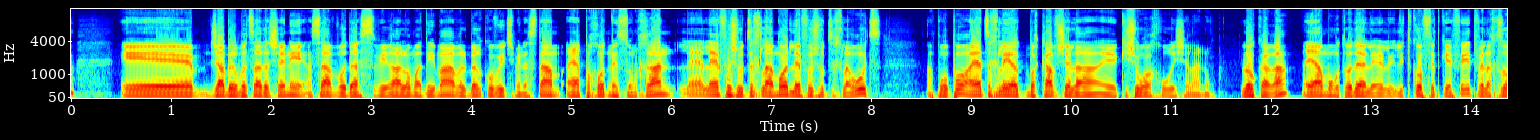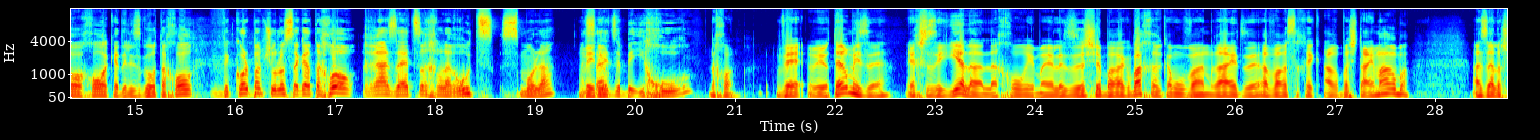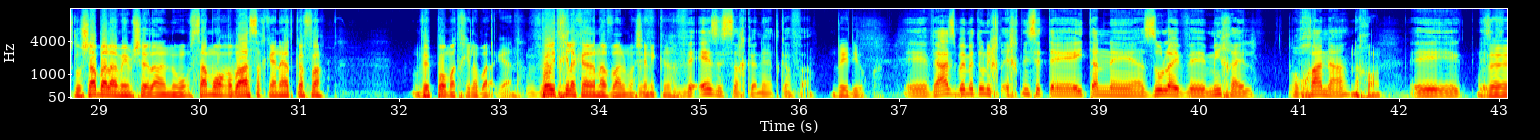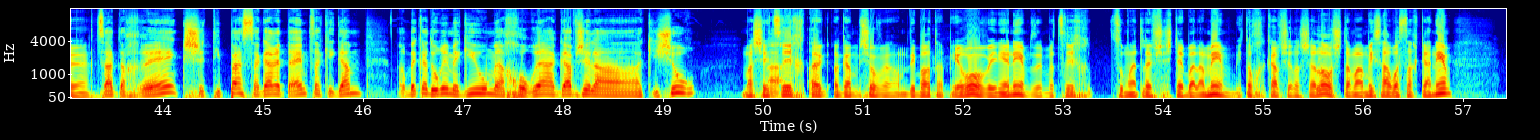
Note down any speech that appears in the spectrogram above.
אה, ג'אבר בצד השני עשה עבודה סבירה, לא מדהימה, אבל ברקוביץ' מן הסתם היה פחות מסונכרן לאיפה שהוא צריך לעמוד, לאיפה שהוא צריך לרוץ. אפרופו, היה צריך להיות בקו של הקישור האחורי שלנו. לא קרה, היה אמור, אתה יודע, לתקוף התקפית ולחזור אחורה כדי לסגור את החור. וכל פעם שהוא לא סגר את החור, רז היה צריך לרוץ שמאלה. בדיוק. עשה את זה באיחור. נכון. ו- ויותר מזה, איך שזה הגיע לחורים האלה, זה שברק בכר כמובן ראה את זה, עבר לשחק 4-2-4. אז על השלושה בלמים שלנו, שמו ארבעה שחקני התקפה. ופה מתחיל הבלאגן. ו- פה התחיל הקרנבל, מה שנקרא. ואיזה שחקני התקפה. בדיוק. אה, ואז באמת הוא הכניס את אה, איתן אה, אזולאי ומיכאל אוחנה, נכון. אה, זה... קצת אחרי, כשטיפה סגר את האמצע, כי גם הרבה כדורים הגיעו מאחורי הגב של הקישור. מה שהצריך, אה, גם שוב, דיברת פיירו ועניינים, זה מצריך תשומת לב של שתי בלמים, מתוך הקו של השלוש, אתה מעמיס ארבע שחקנים,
